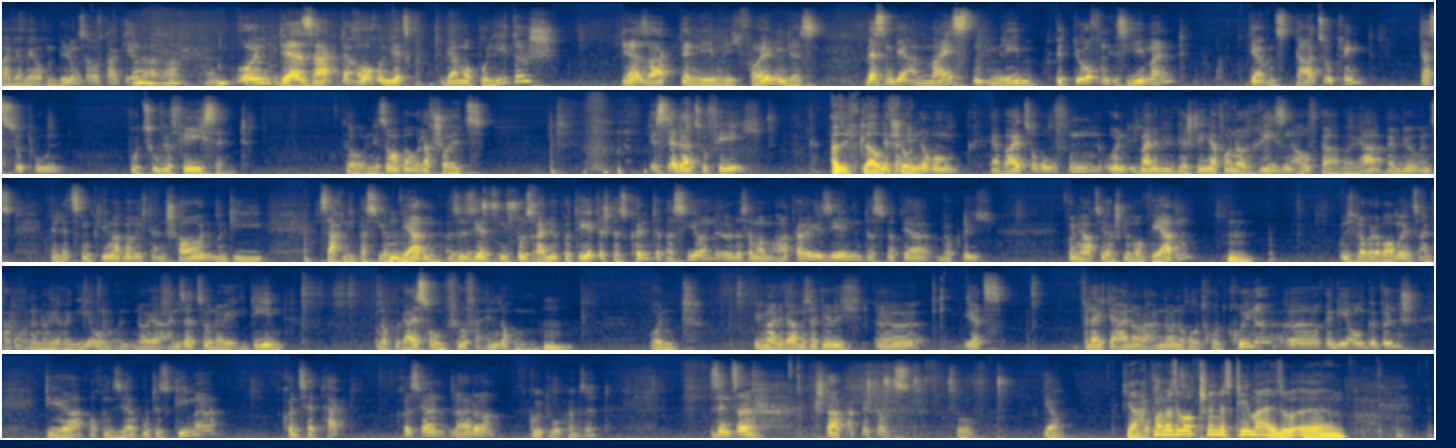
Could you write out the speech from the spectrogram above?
Weil wir haben ja auch einen Bildungsauftrag hier. Und der sagte auch, und jetzt werden wir politisch, der sagte nämlich folgendes. Wessen wir am meisten im Leben bedürfen, ist jemand, der uns dazu bringt, das zu tun, wozu wir fähig sind. So, und jetzt sind wir bei Olaf Scholz. Ist er dazu fähig, Also ich glaube eine schon. Veränderung herbeizurufen. Und ich meine, wir- wir stehen ja vor einer Riesenaufgabe. Ja? Wenn wir uns den letzten Klimabericht anschauen und die Sachen, die passieren Mhm. werden. Also es ist jetzt nicht bloß rein hypothetisch, das könnte passieren. Äh, Das haben wir im Ahrtal gesehen. Das wird ja wirklich von Jahr zu Jahr schlimmer werden. Hm. Und ich glaube, da brauchen wir jetzt einfach auch eine neue Regierung und neue Ansätze und neue Ideen und auch Begeisterung für Veränderungen. Hm. Und ich meine, wir haben uns natürlich äh, jetzt vielleicht der eine oder andere eine rot-rot-grüne äh, Regierung gewünscht, die ja auch ein sehr gutes Klimakonzept hat. Christian, leider Kulturkonzept. Sind sie stark abgestürzt. So, ja. Ja, hat man das überhaupt schon, das Thema? Also, ähm,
